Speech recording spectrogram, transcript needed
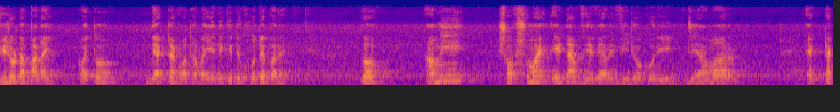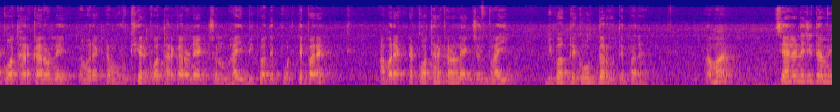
ভিডিওটা বানাই। হয়তো দু একটা কথা বা এদিকে দিক হতে পারে। তো আমি সবসময় এটা ভেবে আমি ভিডিও করি যে আমার একটা কথার কারণে, আমার একটা মুখের কথার কারণে একজন ভাই বিপদে পড়তে পারে, আবার একটা কথার কারণে একজন ভাই বিপদ থেকে উদ্ধার হতে পারে। আমার চ্যানেলে যদি আমি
